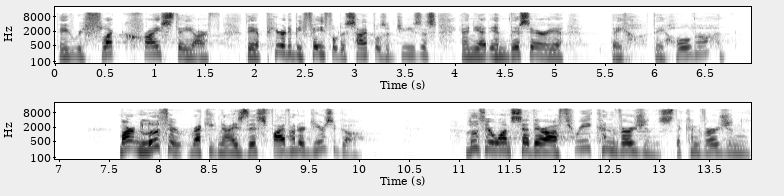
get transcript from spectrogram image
they reflect Christ, they, are, they appear to be faithful disciples of Jesus, and yet in this area, they, they hold on. Martin Luther recognized this 500 years ago. Luther once said there are three conversions the conversion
